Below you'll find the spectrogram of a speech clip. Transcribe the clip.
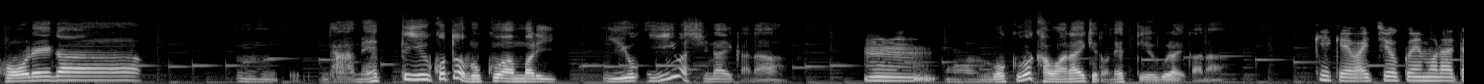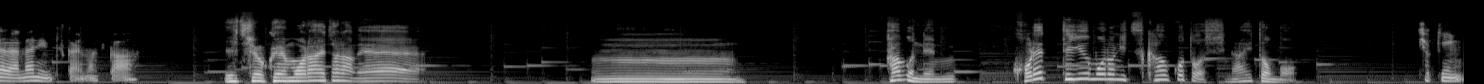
これがうんダメっていうことは僕はあんまり言いはしないかな、うん。うん、僕は買わないけどねっていうぐらいかな。KK は1億円もらえたら何に使いますか？1億円もらえたらね。うーん。多分ねこれっていうものに使うことはしないと思貯金。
